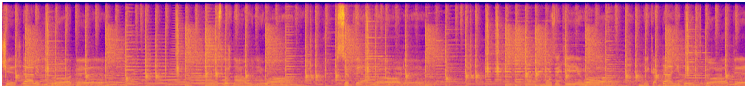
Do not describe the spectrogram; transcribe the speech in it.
читали в Европе Но сложно у него все в пиан-роли Музыки его никогда не быть в топе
